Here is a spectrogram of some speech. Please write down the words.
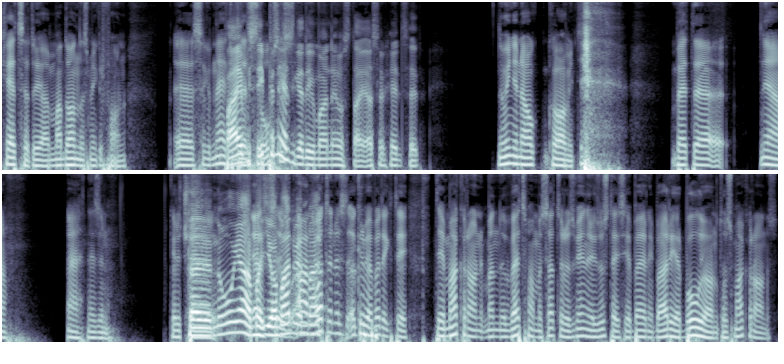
Headsetu, jā, Madonnas mikrofonu. Es saku, nē, Paibas tāpēc Ipanietes tulsis- gadījumā neuzstājās ar headset. Nu, viņa nav komiķa. Bet, uh, jā, nē, nezinu. Kriču, Tā, nu, jā, man, jo man vienmēr... vienmēr. Ah, es gribēju pateikt, tie, tie makaroni, man vecmāma, es atceros, vienreiz uztaisīja bērnībā arī ar buļļonu tos makaronus.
